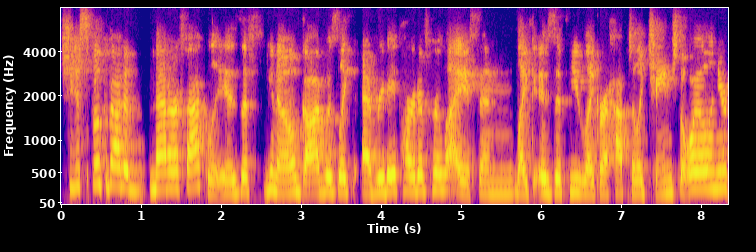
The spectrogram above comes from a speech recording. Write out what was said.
She just spoke about it matter of factly as if you know god was like everyday part of her life and like as if you like or have to like change the oil in your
